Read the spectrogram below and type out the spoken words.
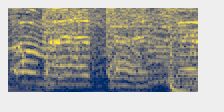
Oh, my touch.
